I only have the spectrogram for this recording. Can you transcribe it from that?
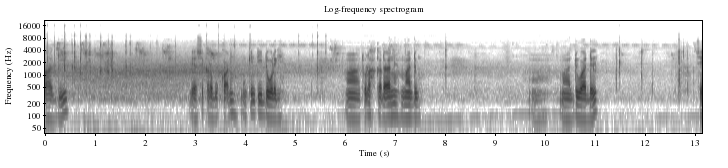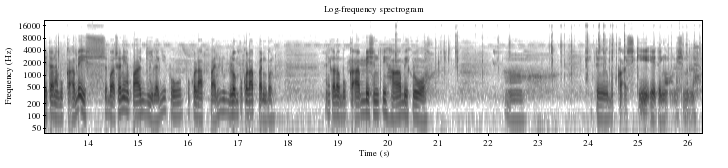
Pagi. Biasa kalau buka ni mungkin tidur lagi. Ha, itulah keadaan madu. Ha, madu ada. Saya tak nak buka habis sebab saya ni pagi lagi pukul 8, belum pukul 8 pun. Ni kalau buka habis nanti habis keluar. Ha. Kita buka sikit je tengok. Bismillah.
